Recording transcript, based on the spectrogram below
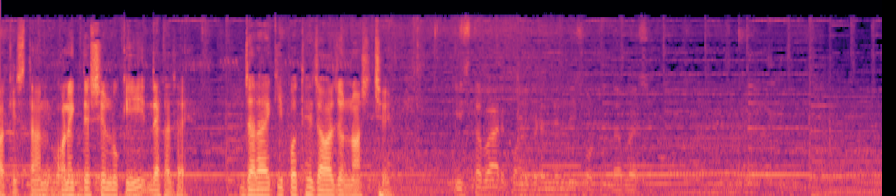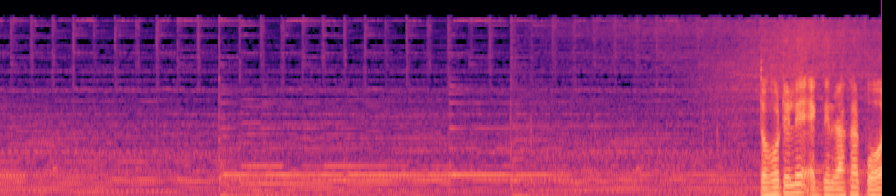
পাকিস্তান অনেক দেশের লোকই দেখা যায়, যারা একই পথে যাওয়ার জন্য আসছে। তো হোটেলে একদিন রাখার পর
